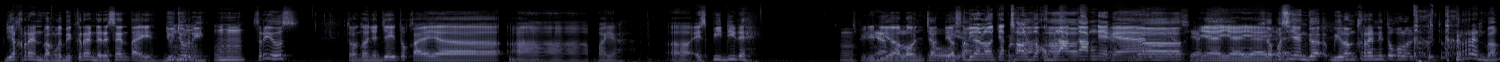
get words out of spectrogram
Dia keren bang, lebih keren dari Sentai. Jujur Mhm, nih, mhm. serius. Contohnya aja itu kayak uh, apa ya? Uh, SPD deh. SPD ya. dia loncat, Oh, dia iya. Dia loncat salto ke belakang ya kan? Iya. Yes. Iya iya iya. Siapa iya. sih yang nggak bilang keren itu kalau itu keren bang?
